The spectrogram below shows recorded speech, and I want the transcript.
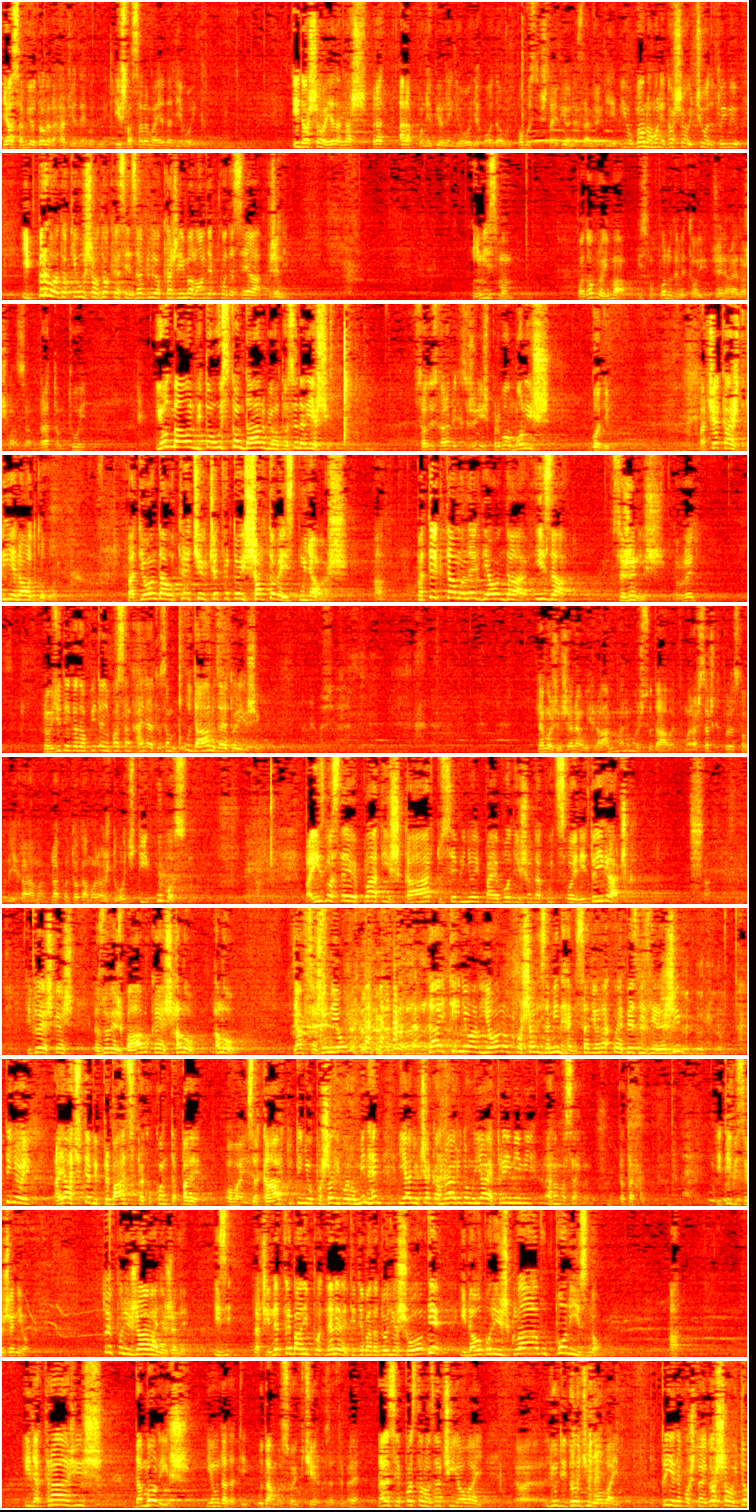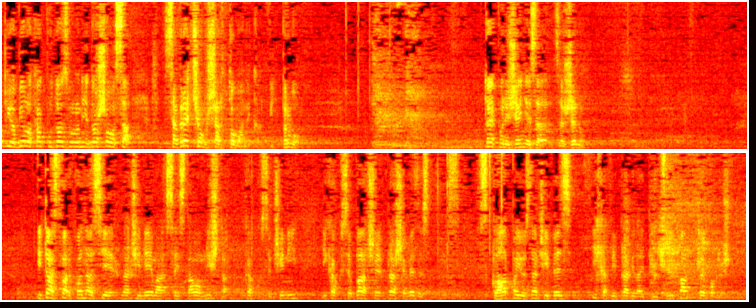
Ja sam bio dole na hađi jedne godine. Išla sa nama jedna djevojka. I došao je jedan naš brat, Arap, on je bio negdje ovdje, hodao u pobosti, šta je bio, ne znam ja gdje je bio. Uglavnom, on je došao i čuo da to imaju. I prvo dok je ušao, dok nas je zagrlio, kaže, imalo ovdje ko da se ja ženim. I mi smo, pa dobro ima, mi smo ponudili toj ženi, ona je došla sa bratom tu i, i odmah on bi to u istom danu bi on to sve da riješio. U Saudijskoj Arabiji kad se ženiš, prvo moliš godinu. Pa čekaš dvije na odgovor. Pa ti onda u trećoj i četvrtoj šartove ispunjavaš. A. Pa tek tamo negdje onda iza se ženiš. Je u redu? No, međutim, kada u pitanju Bosanka, hajde, ja to samo u danu da je to riješio. Ne može žena u ihramima, ne možeš sudavati. Moraš sačkati prvo slobodi ihrama, nakon toga moraš doći ti u Bosnu. Pa iz Bosne joj platiš kartu sebi njoj, pa je vodiš onda kući svoje. Nije to igračka. Ti doješ, kažeš, nazoveš babu, kažeš, halo, halo, ja bi se ženio, daj ti nju avionom, pošalji za Minhen, sad je onako je bezvizni režim, ti njoj, a ja ću tebi prebaciti preko konta pare ovaj, za kartu, ti nju pošalji gore u Minhen i ja nju čekam na aerodromu, ja je primim i ahrano sahran. Je tako? I ti bi se ženio. To je ponižavanje žene. Iz, znači, ne treba ni, po, ne, ne, ne, ti treba da dođeš ovdje i da oboriš glavu ponizno. A, i da tražiš, da moliš i onda da ti udamo svoju kćerku za tebe. Ne. Danas je postalo, znači, ovaj, e, ljudi dođu u ovaj, prije nego što je došao i dobio bilo kakvu dozvolu, on je došao sa, sa vrećom šartova nekakvi. Prvo. To je poniženje za, za ženu. I ta stvar kod nas je, znači, nema sa islamom ništa kako se čini i kako se braše, braše veze sklapaju, znači, bez ikakvih pravila i principa, to je pogrešno.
